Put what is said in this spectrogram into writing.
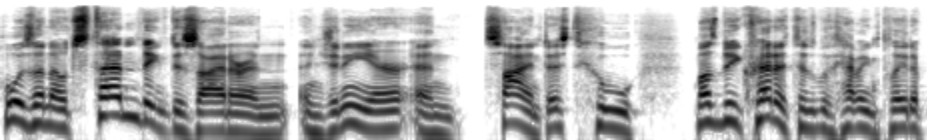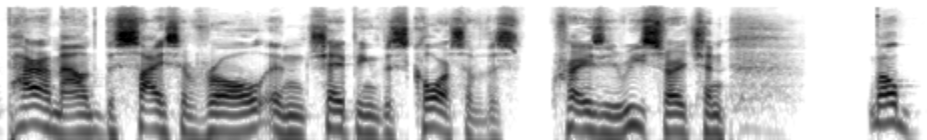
who was an outstanding designer and engineer and scientist who must be credited with having played a paramount decisive role in shaping this course of this crazy research and, well,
